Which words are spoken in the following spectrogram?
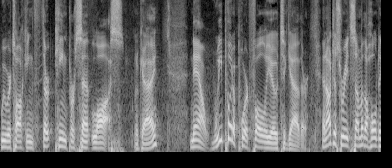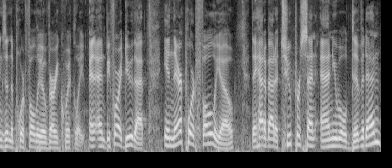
we were talking 13% loss. Okay. Now, we put a portfolio together, and I'll just read some of the holdings in the portfolio very quickly. And, and before I do that, in their portfolio, they had about a 2% annual dividend,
